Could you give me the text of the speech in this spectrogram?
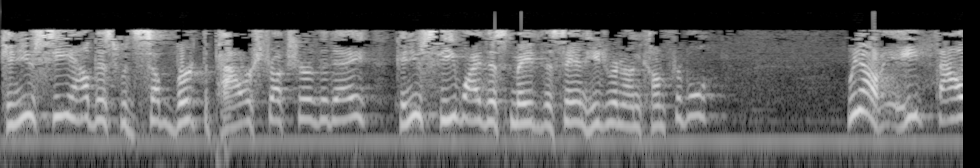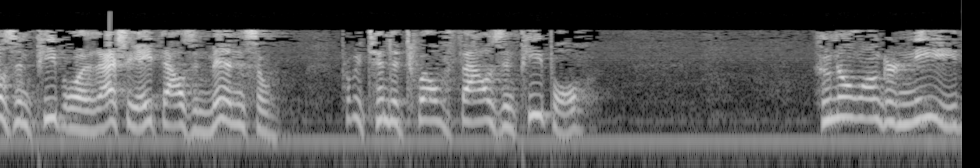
Can you see how this would subvert the power structure of the day? Can you see why this made the Sanhedrin uncomfortable? We now have 8,000 people, actually 8,000 men, so probably 10 to 12,000 people who no longer need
